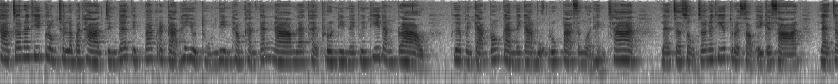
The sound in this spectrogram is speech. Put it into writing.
ทางเจ้าหน้าที่กรมชลประทานจึงได้ติดป้ายประกาศให้หยุดถมดินทำคันกั้นน้ำและไถพรวนดินในพื้นที่ดังกล่าว เพื่อเป็นการป้องกันในการบุกรุกป่าสงวนแห่งชาติ และจะส่งเจ้าหน้าที่ตรวจสอบเอกสาร และจะ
